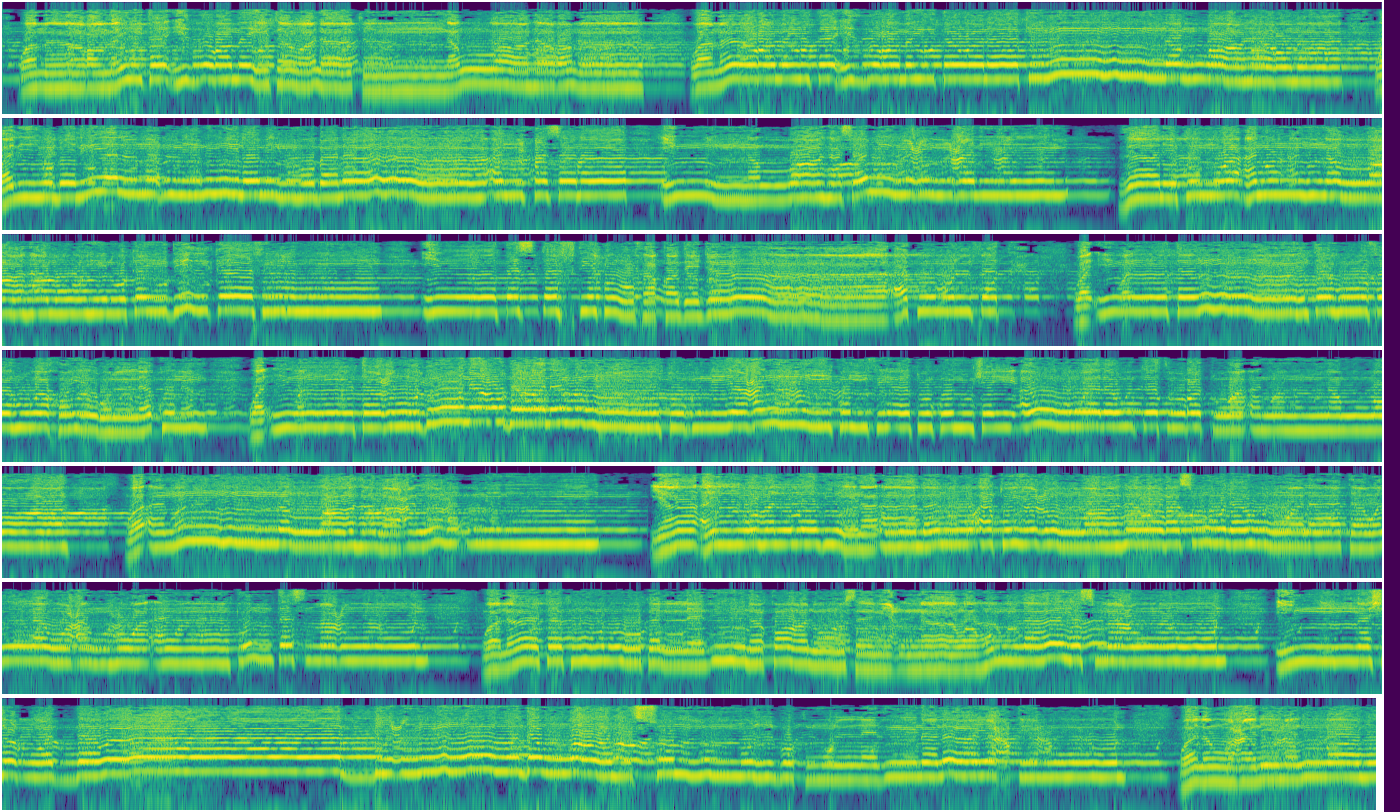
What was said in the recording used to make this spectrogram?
وما رميت إذ رميت ولكن الله رمى وما رميت إذ رميت ولكن الله رمى وليبلي المؤمنين منه بلاء حسنا إن الله سميع عليم ذلكم وأن الله موهن كيد الكافرين إن تستفتحوا فقد جاءكم الفتح وإن تنتهوا فهو خير لكم. وإن تعودوا نعد ولن تغني عنكم فئتكم شيئا ولو كثرت وأن الله وأن الله مع المؤمنين. يا أيها الذين آمنوا أطيعوا الله ورسوله ولا تولوا عنه وأنتم تسمعون. ولا تكونوا كالذين قالوا سمعنا وهم لا يسمعون. إن شر الدواب عند الله السم البكم الذين لا يعقلون. ولو علم الله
